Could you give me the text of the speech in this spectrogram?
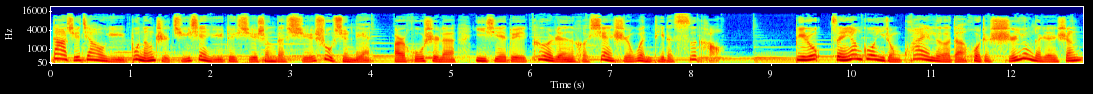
大学教育不能只局限于对学生的学术训练，而忽视了一些对个人和现实问题的思考，比如怎样过一种快乐的或者实用的人生，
